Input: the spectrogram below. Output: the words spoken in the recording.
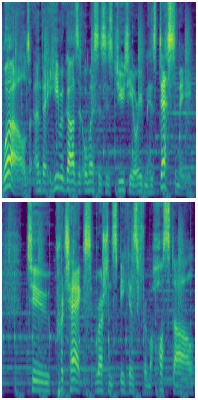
world, and that he regards it almost as his duty or even his destiny to protect Russian speakers from a hostile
